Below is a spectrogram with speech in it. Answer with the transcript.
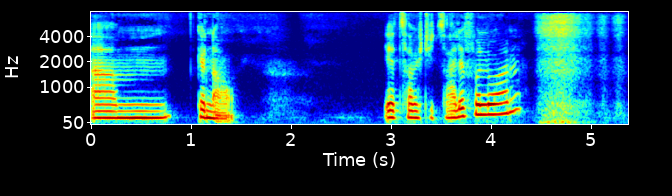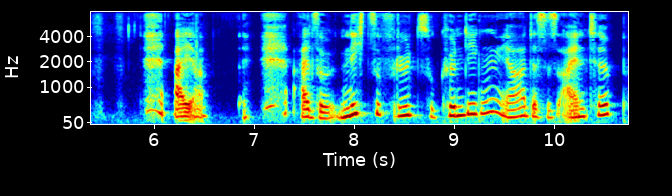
Ähm, genau. Jetzt habe ich die Zeile verloren. ah ja. Also nicht zu früh zu kündigen, ja, das ist ein Tipp.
